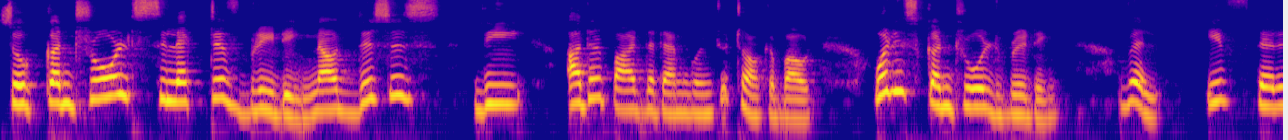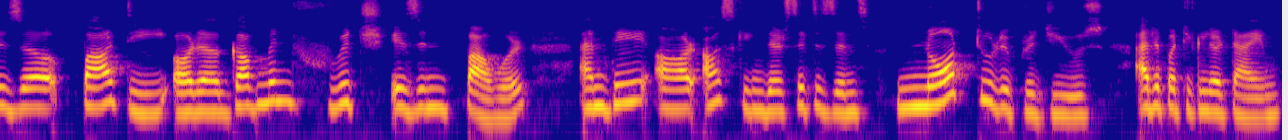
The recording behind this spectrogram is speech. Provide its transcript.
so controlled selective breeding. Now, this is the other part that I am going to talk about. What is controlled breeding? Well, if there is a party or a government which is in power and they are asking their citizens not to reproduce at a particular time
